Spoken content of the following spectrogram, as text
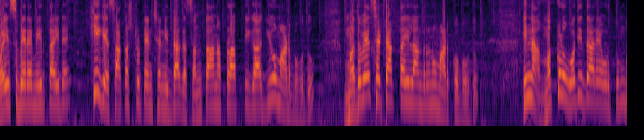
ವಯಸ್ಸು ಬೇರೆ ಮೀರ್ತಾ ಇದೆ, ಹೀಗೆ ಸಾಕಷ್ಟು ಟೆನ್ಷನ್ ಇದ್ದಾಗ ಸಂತಾನ ಪ್ರಾಪ್ತಿಗಾಗಿಯೂ ಮಾಡಬಹುದು. ಮದುವೆ ಸೆಟ್ ಆಗ್ತಾ ಇಲ್ಲ ಅಂದ್ರೂ ಮಾಡ್ಕೋಬಹುದು. ಇನ್ನು ಮಕ್ಕಳು ಓದಿದ್ದಾರೆ, ಅವರು ತುಂಬ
